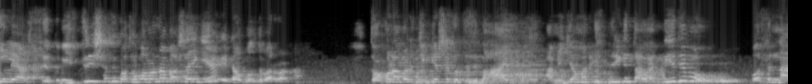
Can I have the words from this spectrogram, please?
চলে আসছে, তুমি স্ত্রীর সাথে কথা বলো না বাসায় গিয়ে, এটাও বলতে পারবা না। তখন আবার জিজ্ঞাসা করতেছি, ভাই, আমি কি আমার স্ত্রীকে তালাক দিয়ে দেবো? বলছে, না,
